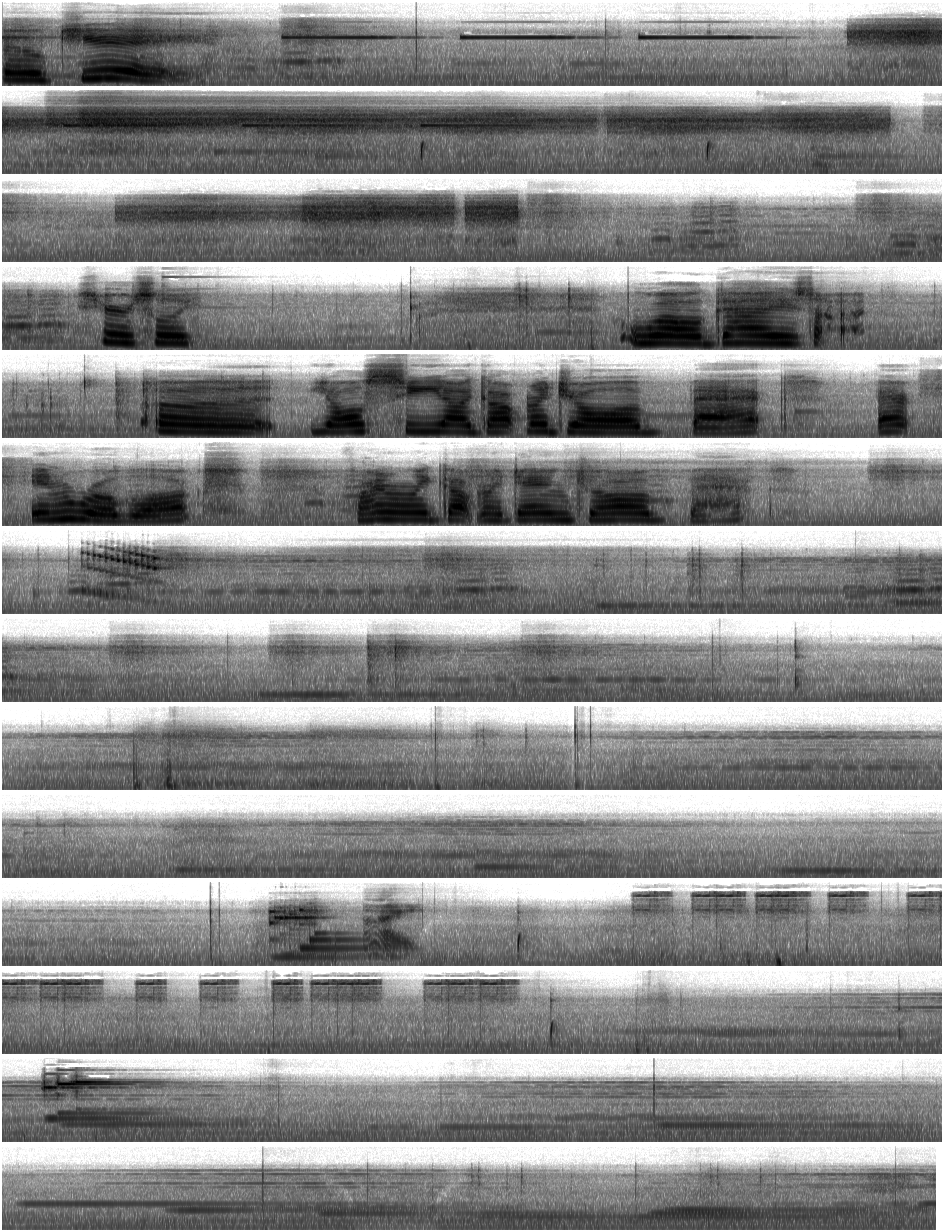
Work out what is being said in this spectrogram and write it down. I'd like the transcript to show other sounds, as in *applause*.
Okay. Seriously. Well, guys, uh, y'all see I got my job back at, in Roblox. Finally got my dang job back.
